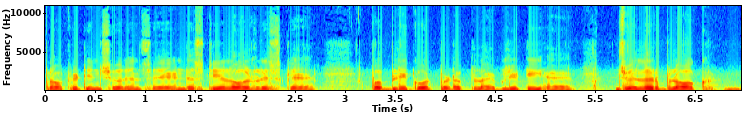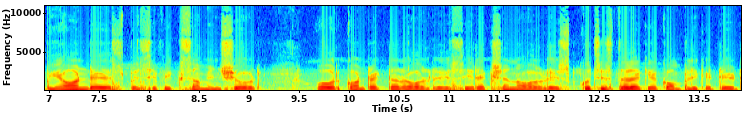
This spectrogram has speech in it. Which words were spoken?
profit insurance है, इंडस्ट्रियल ऑल रिस्क है पब्लिक और प्रोडक्ट लाइबिलिटी है। Jeweller block beyond a specific sum insured और contractor all risk erection all risk कुछ इस तरह के कॉम्प्लिकेटेड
